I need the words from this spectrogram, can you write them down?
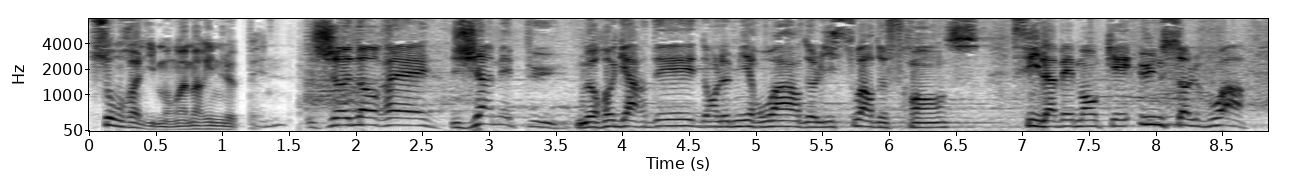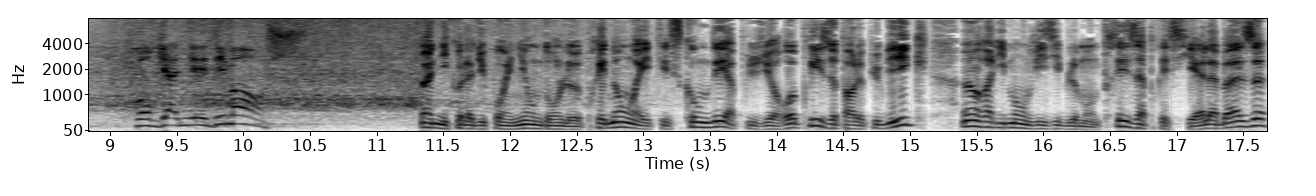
son ralliement à Marine Le Pen. Je n'aurais jamais pu me regarder dans le miroir de l'histoire de France s'il avait manqué une seule voix pour gagner dimanche. Un Nicolas Dupont-Aignan dont le prénom a été scandé à plusieurs reprises par le public, un ralliement visiblement très apprécié à la base,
